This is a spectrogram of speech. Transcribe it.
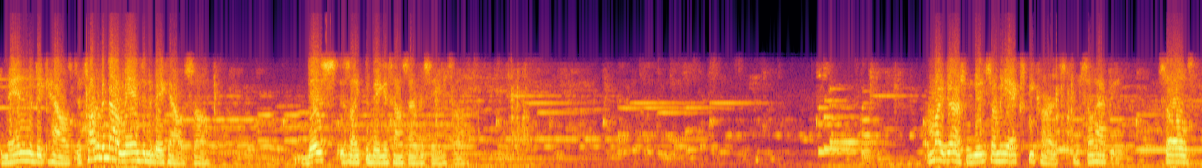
The man in the big house. They're talking about man's in the big house, so. This is like the biggest house I've ever seen, so. Oh my gosh, I'm getting so many XP cards. I'm so happy. So,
